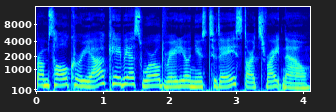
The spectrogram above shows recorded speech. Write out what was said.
From Seoul, Korea, KBS World Radio News Today starts right now.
